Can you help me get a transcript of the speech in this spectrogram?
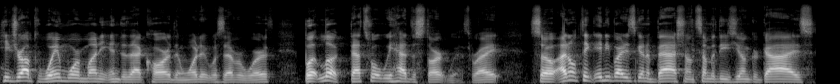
he dropped way more money into that car than what it was ever worth. But look, that's what we had to start with, right? So I don't think anybody's going to bash on some of these younger guys,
